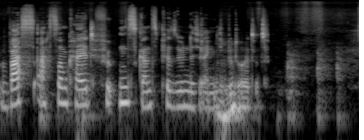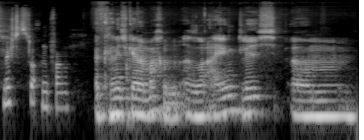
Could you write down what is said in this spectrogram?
was Achtsamkeit für uns ganz persönlich eigentlich mhm. bedeutet. Möchtest du anfangen? Äh, kann ich gerne machen. Also eigentlich ähm,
